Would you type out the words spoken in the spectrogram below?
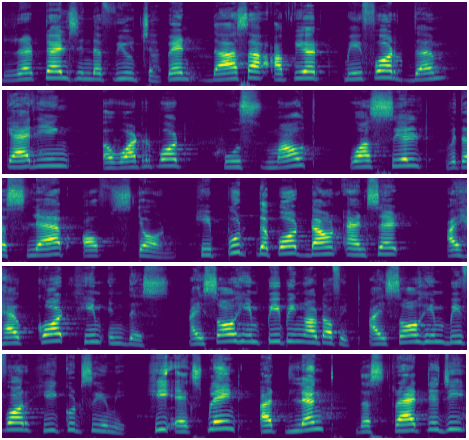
reptiles in the future. When Dasa appeared before them carrying a water pot whose mouth was sealed with a slab of stone, he put the pot down and said, I have caught him in this. I saw him peeping out of it. I saw him before he could see me. He explained at length the strategy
